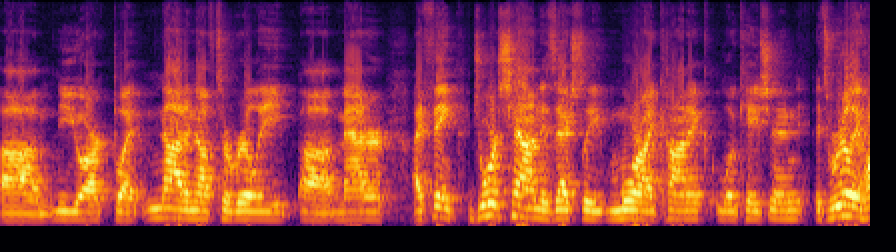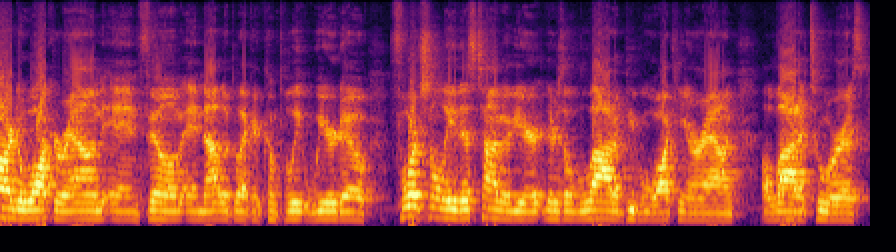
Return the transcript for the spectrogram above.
um, New York, but not enough to really uh, matter. I think Georgetown is actually more iconic location. It's really hard to walk around and film and not look like a complete weirdo. Fortunately, this time of year, there's a lot of people walking around, a lot of tourists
